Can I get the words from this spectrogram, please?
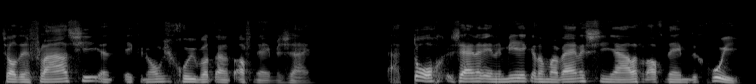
Terwijl de inflatie en economische groei wat aan het afnemen zijn. Ja, toch zijn er in Amerika nog maar weinig signalen van afnemende groei.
